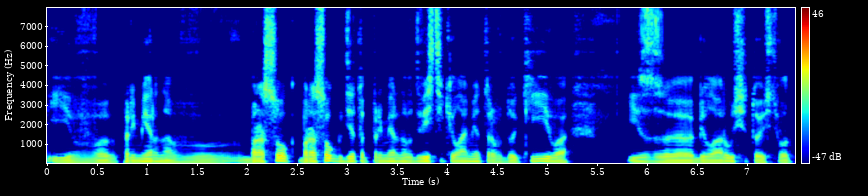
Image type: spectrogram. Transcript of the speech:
И в, примерно в бросок, бросок где-то примерно в 200 километров до Киева из э, Беларуси. То есть вот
